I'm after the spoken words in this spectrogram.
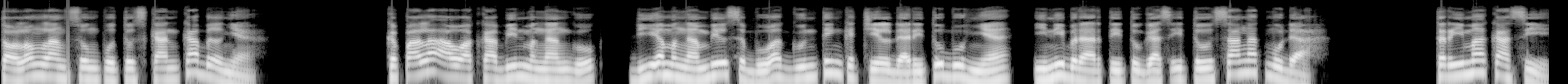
tolong langsung putuskan kabelnya. Kepala awak kabin mengangguk, dia mengambil sebuah gunting kecil dari tubuhnya, ini berarti tugas itu sangat mudah. Terima kasih.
